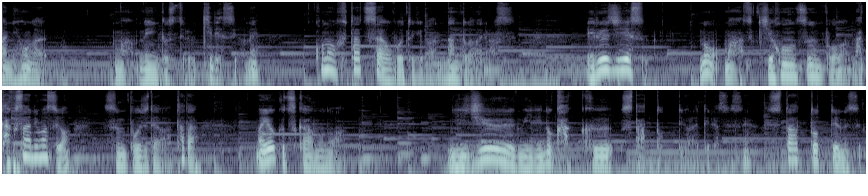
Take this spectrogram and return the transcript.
まあ、日本がまあ、メインとしてる木ですよね。この2つさえ覚えておけばなんとかなります。LGS の、まあ、基本寸法は、まあ、たくさんありますよ。寸法自体は。ただ、まあ、よく使うものは 20mm の角スタッドって言われてるやつですね。スタッドって言うんですよ。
